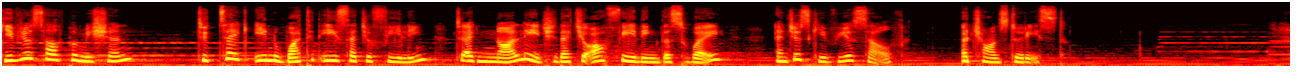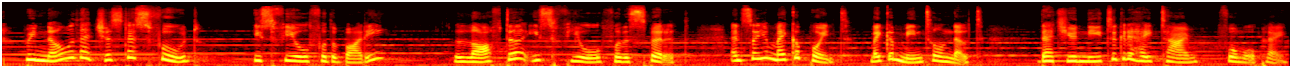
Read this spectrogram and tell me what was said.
Give yourself permission to take in what it is that you're feeling, to acknowledge that you are feeling this way, and just give yourself a chance to rest. We know that just as food is fuel for the body, Laughter is fuel for the spirit. And so you make a point, make a mental note that you need to create time for more play.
